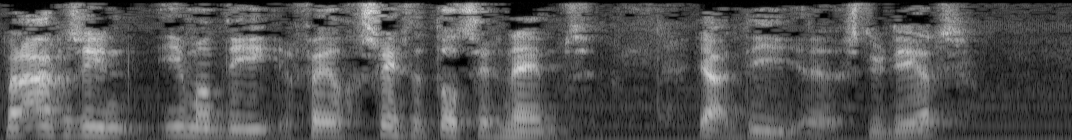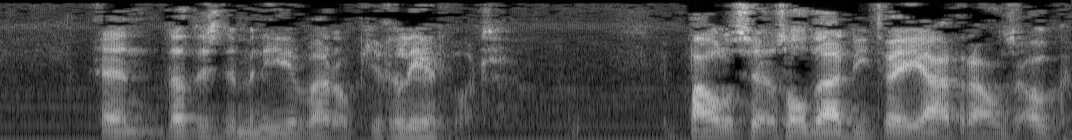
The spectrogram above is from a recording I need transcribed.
Maar aangezien iemand die veel geschriften tot zich neemt, ja, die uh, studeert. En dat is de manier waarop je geleerd wordt. Paulus zal daar die twee jaar trouwens ook.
